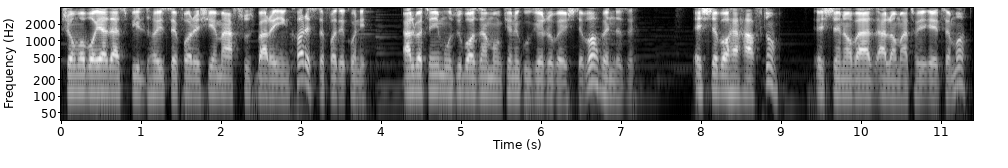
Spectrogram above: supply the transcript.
شما باید از فیلدهای سفارشی مخصوص برای این کار استفاده کنید. البته این موضوع بازم ممکنه گوگل رو به اشتباه بندازه. اشتباه هفتم اجتناب از علامت های اعتماد.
